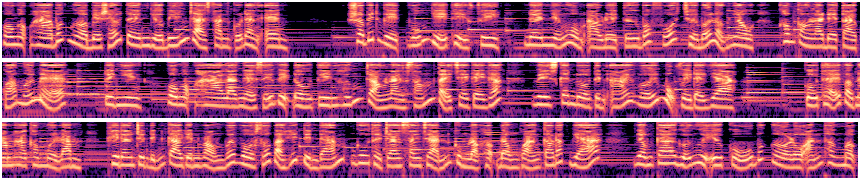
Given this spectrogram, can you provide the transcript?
Hồ Ngọc Hà bất ngờ bị xéo tên giữa biến trà xanh của đàn em. Showbiz Việt vốn dĩ thị phi, nên những ồn ào đời tư bóc phốt chửi bới lẫn nhau không còn là đề tài quá mới mẻ. Tuy nhiên, Hồ Ngọc Hà là nghệ sĩ Việt đầu tiên hứng trọn làn sóng tẩy chay gay gắt vì scandal tình ái với một vị đại gia. Cụ thể vào năm 2015, khi đang trên đỉnh cao danh vọng với vô số bản hit đình đám, gu thời trang sang chảnh cùng loạt hợp đồng quảng cáo đắt giá, dòng ca gửi người yêu cũ bất ngờ lộ ảnh thân mật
